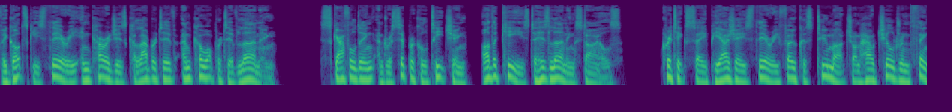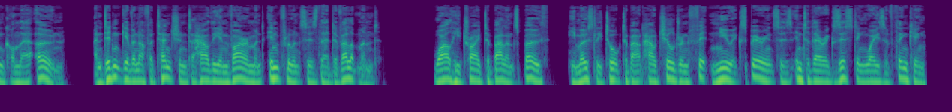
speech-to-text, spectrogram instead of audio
Vygotsky's theory encourages collaborative and cooperative learning. Scaffolding and reciprocal teaching are the keys to his learning styles. Critics say Piaget's theory focused too much on how children think on their own and didn't give enough attention to how the environment influences their development. While he tried to balance both, he mostly talked about how children fit new experiences into their existing ways of thinking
